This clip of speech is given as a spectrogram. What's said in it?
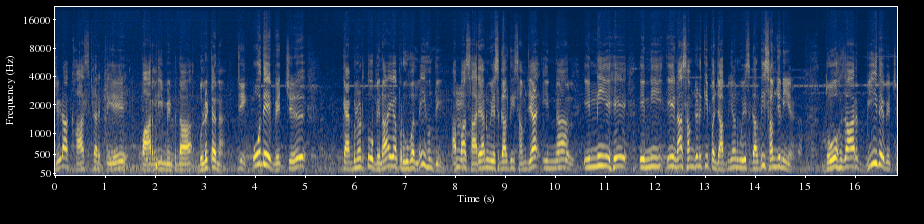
ਜਿਹੜਾ ਖਾਸ ਕਰਕੇ ਪਾਰਲੀਮੈਂਟ ਦਾ ਬੁਲੇਟਿਨ ਹੈ ਜੀ। ਉਹਦੇ ਵਿੱਚ ਕੈਬਨਿਟ ਤੋਂ ਬਿਨਾ ਇਹ ਅਪਰੂਵਲ ਨਹੀਂ ਹੁੰਦੀ। ਆਪਾਂ ਸਾਰਿਆਂ ਨੂੰ ਇਸ ਗੱਲ ਦੀ ਸਮਝਿਆ ਇੰਨਾ ਇੰਨੀ ਇਹ ਇੰਨੀ ਇਹ ਨਾ ਸਮਝਣ ਕਿ ਪੰਜਾਬੀਆਂ ਨੂੰ ਇਸ ਗੱਲ ਦੀ ਸਮਝ ਨਹੀਂ ਹੈ 2020 ਦੇ ਵਿੱਚ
